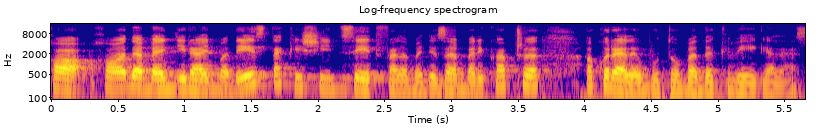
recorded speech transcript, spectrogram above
ha, ha nem egy irányba néztek, és így szétfele megy az emberi kapcsolat, akkor előbb-utóbb ennek vége lesz.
